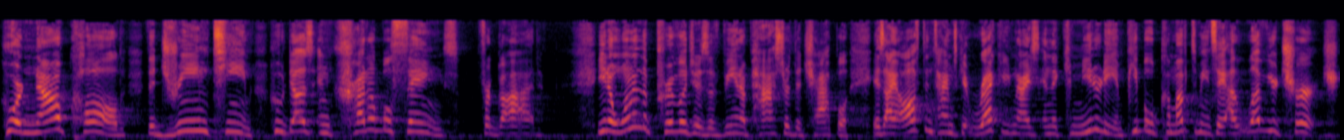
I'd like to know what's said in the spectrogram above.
who are now called the dream team, who does incredible things for God. You know, one of the privileges of being a pastor at the chapel is I oftentimes get recognized in the community, and people come up to me and say, I love your church.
